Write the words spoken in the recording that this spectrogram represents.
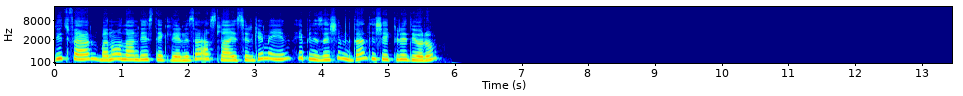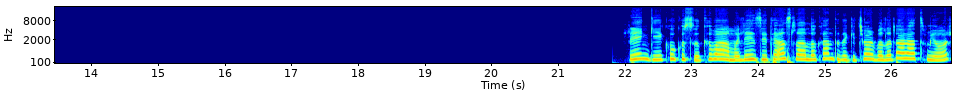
Lütfen bana olan desteklerinizi asla esirgemeyin. Hepinize şimdiden teşekkür ediyorum. Rengi, kokusu, kıvamı, lezzeti asla lokantadaki çorbaları aratmıyor.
